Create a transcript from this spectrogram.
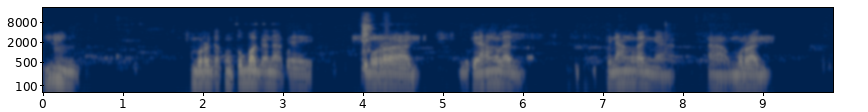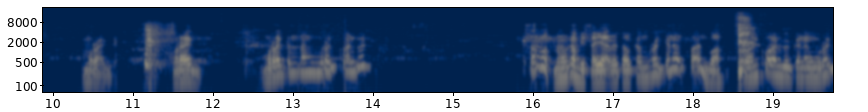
murag akong tubag ana kay murag kinahanglan kinahanglan nga ah, murag. Murag. Murag. Murag ka nang murag kuan gud Kasabot naman ka Bisaya bitaw ka murag ka nang kuan ba? Kuan kuan gud ka nang murag.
